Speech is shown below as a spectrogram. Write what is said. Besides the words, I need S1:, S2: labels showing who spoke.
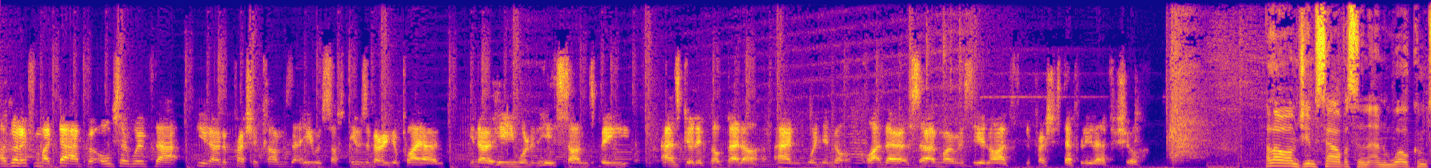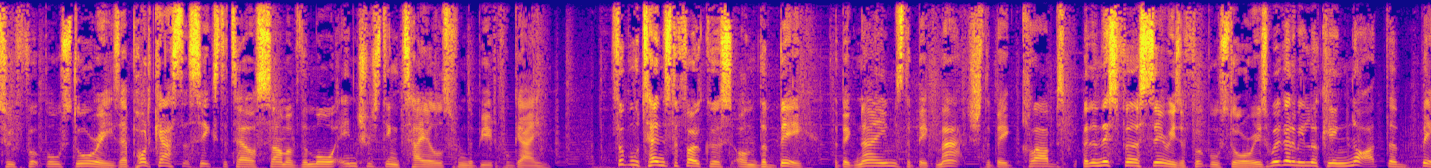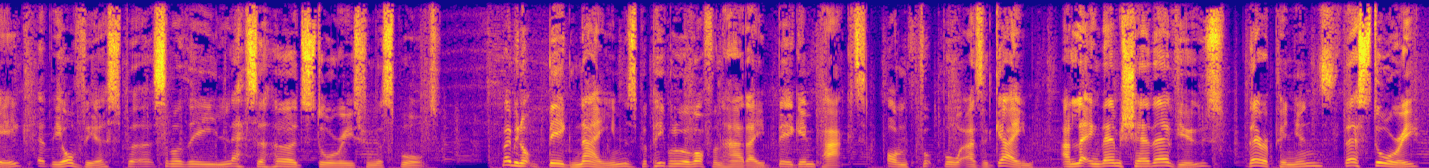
S1: I got it from my dad, but also with that, you know, the pressure comes that he was such, he was a very good player, and you know, he wanted his son to be as good, if not better. And when you're not quite there at certain moments of your life, the pressure's definitely there for sure.
S2: Hello, I'm Jim Salverson, and welcome to Football Stories, a podcast that seeks to tell some of the more interesting tales from the beautiful game. Football tends to focus on the big, the big names, the big match, the big clubs. But in this first series of football stories, we're going to be looking not at the big, at the obvious, but at some of the lesser heard stories from the sport. Maybe not big names, but people who have often had a big impact on football as a game, and letting them share their views, their opinions, their story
